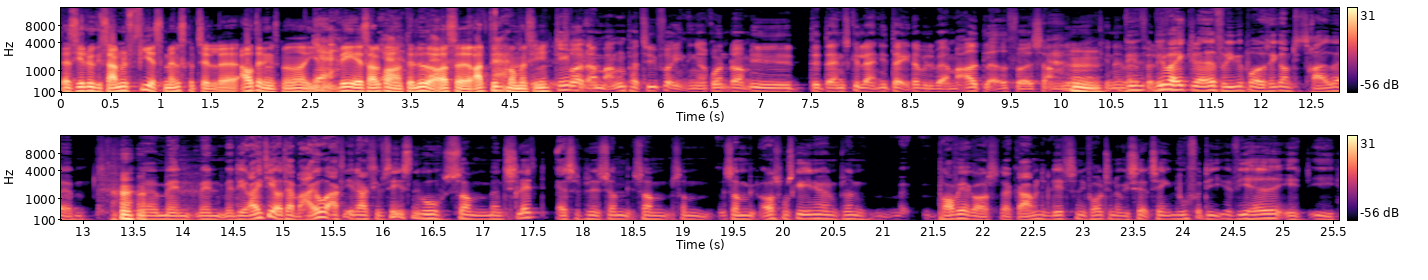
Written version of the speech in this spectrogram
der siger du, at du kan samle 80 mennesker til øh, afdelingsmøder i ja. VS Aalborg. Ja. Det lyder ja. også øh, ret vildt, ja. må man sige. Jeg tror, at der er mange partiforeninger rundt om i det danske land i dag, der vil være meget glade for at samle mm. kende, i vi, hvert fald. vi var ikke glade, fordi vi brød os ikke om de 30 af dem. øh, men, men, men det er rigtigt, og der var jo et aktivitetsniveau, som man slet, altså som, som, som, som også måske indimellem sådan påvirker os, der gamle lidt sådan i forhold til, når vi ser ting nu, fordi at vi havde et, i,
